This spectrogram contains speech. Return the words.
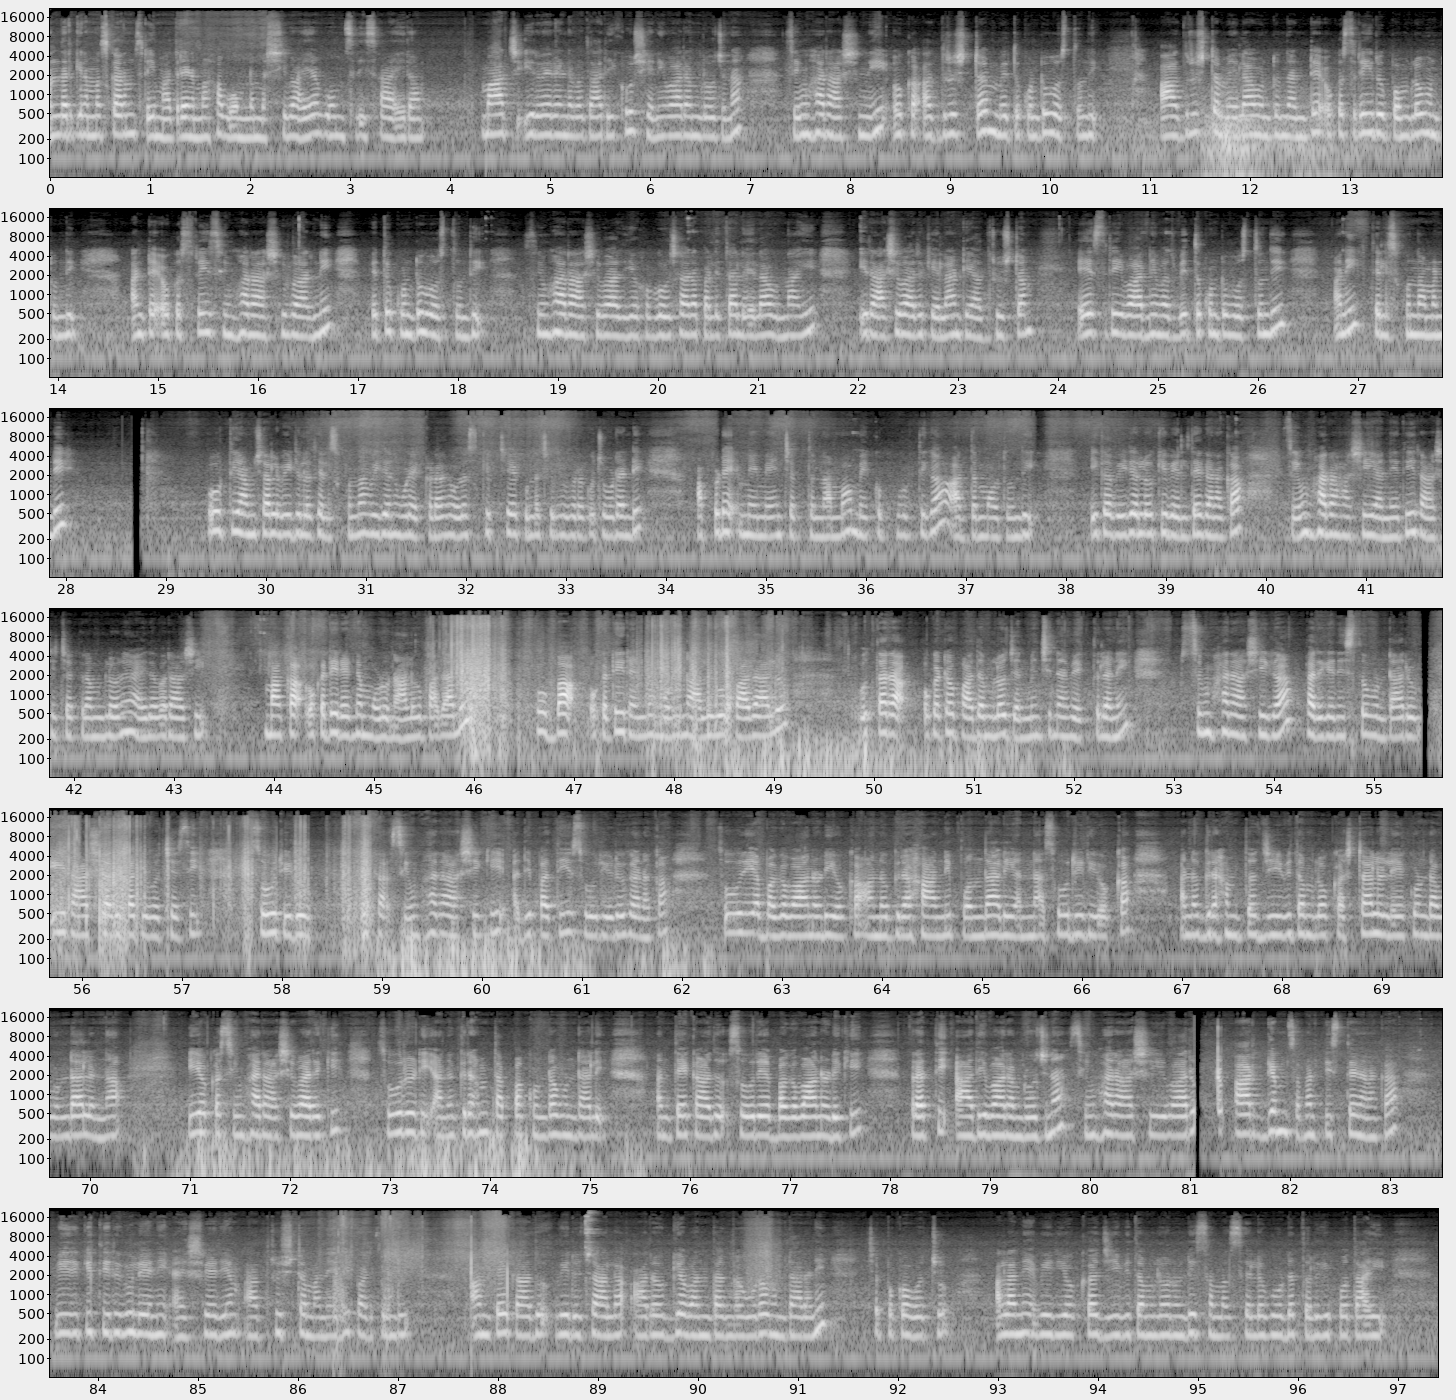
అందరికీ నమస్కారం. శ్రీ మాత్రే నమ. ఓం నమ శివాయ. ఓం శ్రీ సాయిరామ్ మార్చ్ ఇరవై రెండవ తారీఖు శనివారం రోజున సింహరాశిని ఒక అదృష్టం వెతుకుంటూ వస్తుంది. ఆ అదృష్టం ఎలా ఉంటుందంటే ఒక స్త్రీ రూపంలో ఉంటుంది. అంటే ఒక స్త్రీ సింహరాశి వారిని వెతుకుంటూ వస్తుంది. సింహరాశి వారి యొక్క గోచార ఫలితాలు ఎలా ఉన్నాయి? ఈ రాశి వారికి ఎలాంటి అదృష్టం? ఏ స్త్రీ వారిని వెతుకుంటూ వస్తుంది అని తెలుసుకుందామండి. పూర్తి అంశాలు వీడియోలో తెలుసుకుందాం. వీడియోని కూడా ఎక్కడ కూడా స్కిప్ చేయకుండా చివరి వరకు చూడండి. అప్పుడే మేమేం చెప్తున్నామో మీకు పూర్తిగా అర్థమవుతుంది. ఇక వీడియోలోకి వెళ్తే గనక సింహరాశి అనేది రాశి చక్రంలోని ఐదవ రాశి. మక ఒకటి రెండు మూడు నాలుగు పదాలు. ఉబ్బ ఒకటి రెండు మూడు నాలుగు పదాలు. ఉత్తర ఒకటో పాదంలో జన్మించిన వ్యక్తులని సింహరాశిగా పరిగణిస్తూ ఉంటారు. ఈ రాశి అధిపతి వచ్చేసి సూర్యుడు. ఇక సింహరాశికి అధిపతి సూర్యుడు గనక సూర్య భగవానుడి యొక్క అనుగ్రహాన్ని పొందాలి అన్న సూర్యుడి యొక్క అనుగ్రహంతో జీవితంలో కష్టాలు లేకుండా ఉండాలన్నా ఈ యొక్క సింహరాశి వారికి సూర్యుడి అనుగ్రహం తప్పకుండా ఉండాలి. అంతేకాదు సూర్య భగవానుడికి ప్రతి ఆదివారం రోజున సింహరాశి వారు ఆర్ఘ్యం సమర్పిస్తే గనక వీరికి తిరుగులేని ఐశ్వర్యం అదృష్టం అనేది పడుతుంది. అంతేకాదు వీరు చాలా ఆరోగ్యవంతంగా కూడా ఉంటారని చెప్పుకోవచ్చు. అలానే వీరి యొక్క జీవితంలో నుండి సమస్యలు కూడా తొలగిపోతాయి.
